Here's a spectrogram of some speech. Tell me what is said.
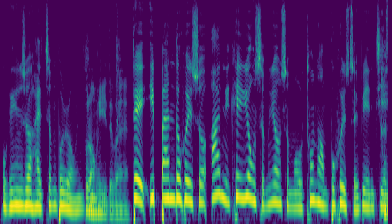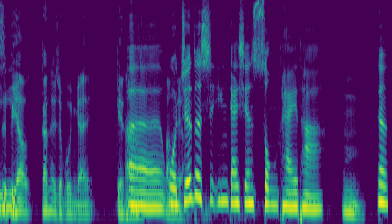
我跟你说，还真不容易，不容易，对不对？对，一般都会说啊，你可以用什么用什么。我通常不会随便建议，还是不要，干脆就不应该给他。呃，我觉得是应该先松开他。嗯。那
